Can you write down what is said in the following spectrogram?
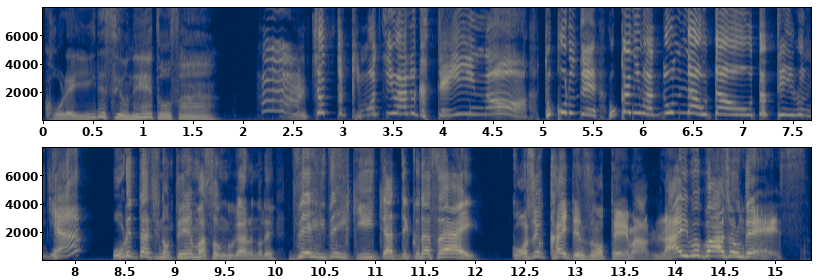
これいいですよね父さん。うんちょっと気持ち悪くていいの。ところで他にはどんな歌を歌っているんじゃ？俺たちのテーマソングがあるのでぜひぜひ聴いちゃってください。50回転図のテーマライブバージョンです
